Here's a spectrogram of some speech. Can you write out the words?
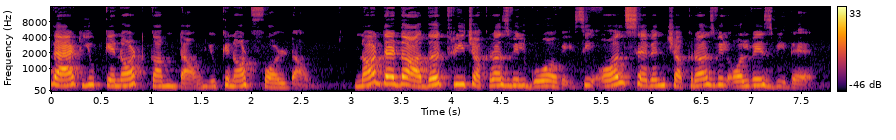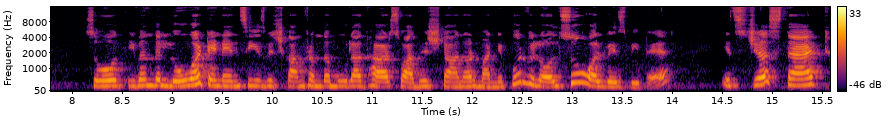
that, you cannot come down, you cannot fall down. Not that the other three chakras will go away. See, all seven chakras will always be there. So even the lower tendencies which come from the Mooladhara, Swadhisthana or Manipur will also always be there. It's just that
